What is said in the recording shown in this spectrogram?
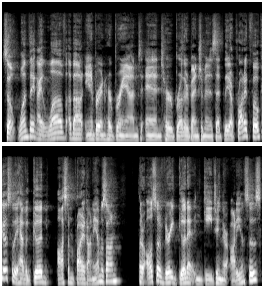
So, one thing I love about Amber and her brand and her brother Benjamin is that they are product focused. So, they have a good, awesome product on Amazon. They're also very good at engaging their audiences.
